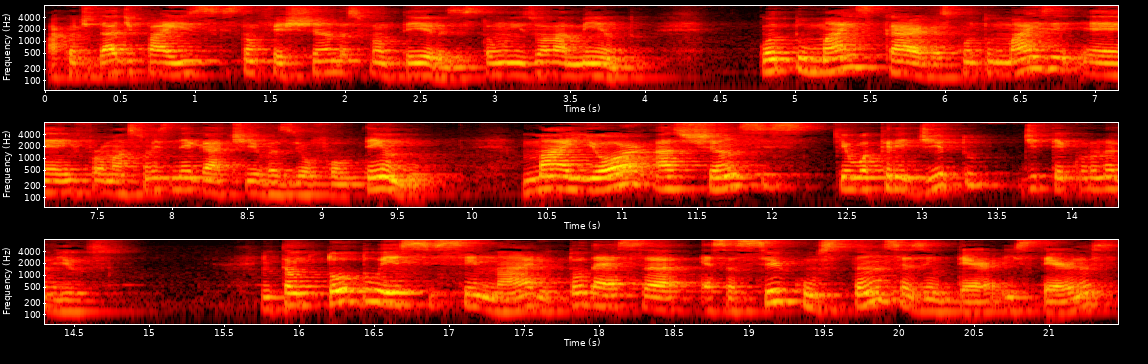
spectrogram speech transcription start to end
a quantidade de países que estão fechando as fronteiras, estão em isolamento. Quanto mais cargas, quanto mais é, informações negativas eu for tendo, maior as chances que eu acredito de ter coronavírus. Então, todo esse cenário, todas essa, essas circunstâncias externas,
